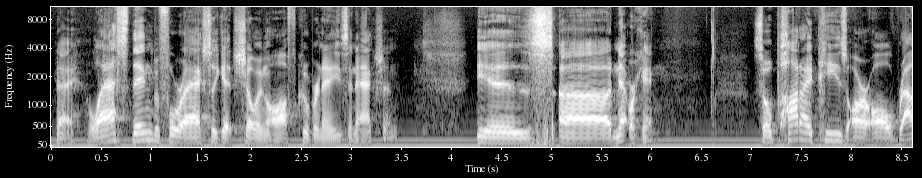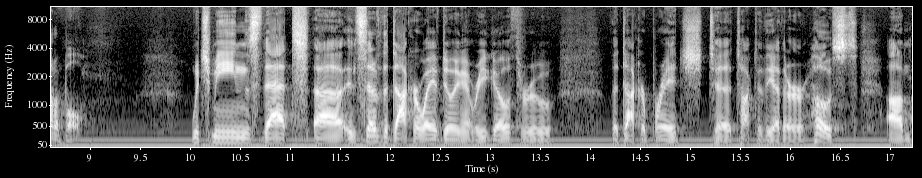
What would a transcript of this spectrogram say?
Okay, last thing before I actually get showing off Kubernetes in action is uh, networking. So pod IPs are all routable, which means that uh, instead of the Docker way of doing it where you go through the Docker bridge to talk to the other hosts, um,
